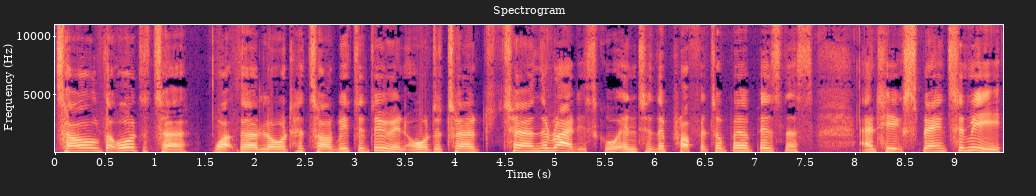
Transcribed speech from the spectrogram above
told the auditor what the Lord had told me to do in order to turn the riding school into the profitable business. And he explained to me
